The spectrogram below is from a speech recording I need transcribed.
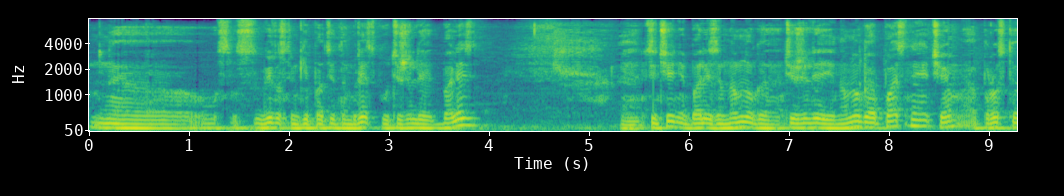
с вирусным гепатитом резко утяжеляет болезнь. Течение болезни намного тяжелее, намного опаснее, чем просто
